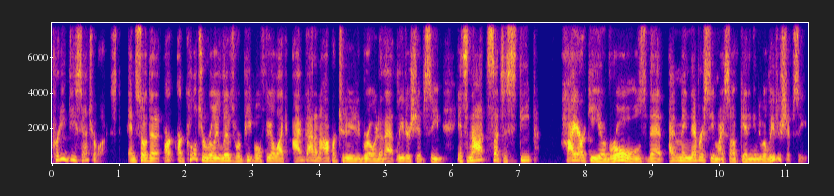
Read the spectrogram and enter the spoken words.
pretty decentralized. And so that our, our culture really lives where people feel like I've got an opportunity to grow into that leadership seat. It's not such a steep hierarchy of roles that I may never see myself getting into a leadership seat.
